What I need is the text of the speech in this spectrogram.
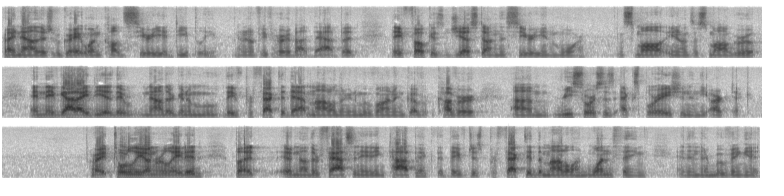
right now. There's a great one called Syria Deeply. I don't know if you've heard about that, but they focus just on the Syrian war a small, you know, it's a small group, and they've got ideas. They now they're going to move. They've perfected that model, and they're going to move on and cover, cover um, resources exploration in the Arctic. Right, totally unrelated, but another fascinating topic that they've just perfected the model on one thing, and then they're moving it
